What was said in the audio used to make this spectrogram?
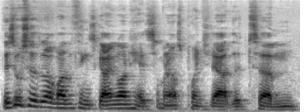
There's also a lot of other things going on here. Someone else pointed out that um,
